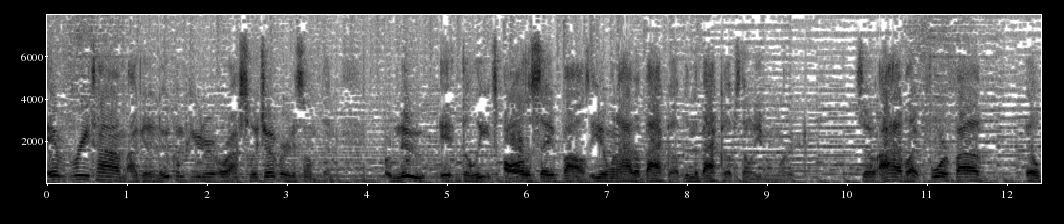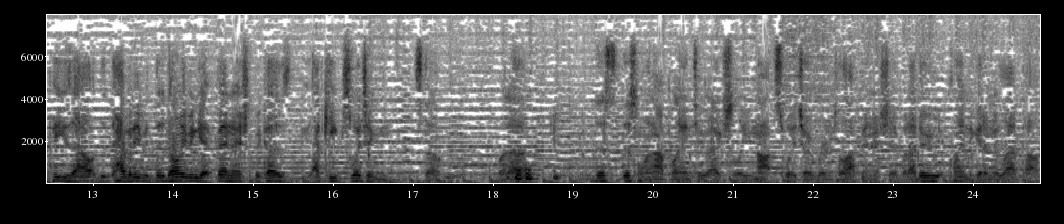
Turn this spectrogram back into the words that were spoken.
every time I get a new computer or I switch over to something new, it deletes all the save files. Even when I have a backup, then the backups don't even work. So I have like four or five LPs out that haven't even, that don't even get finished because I keep switching stuff. But uh, this this one I plan to actually not switch over until I finish it. But I do plan to get a new laptop,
